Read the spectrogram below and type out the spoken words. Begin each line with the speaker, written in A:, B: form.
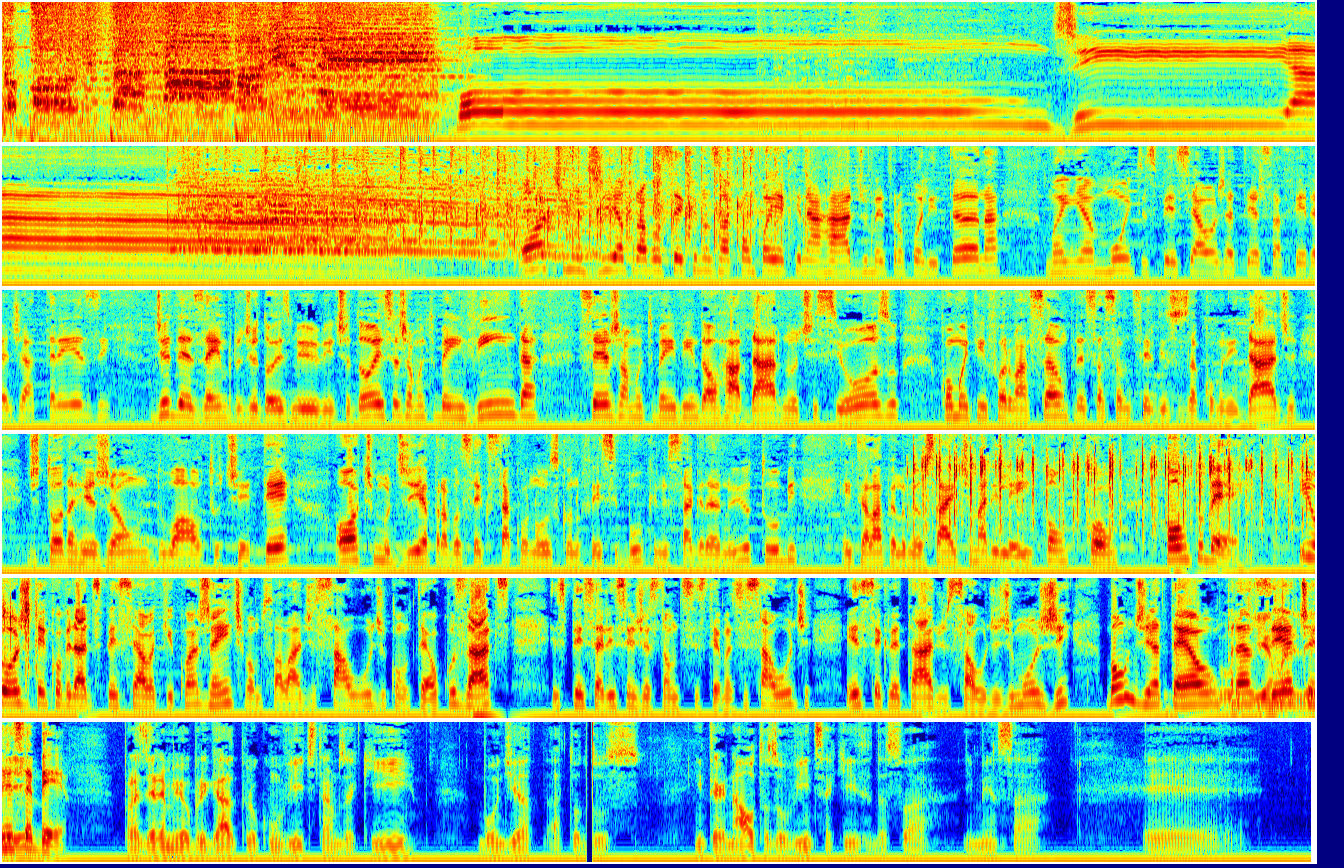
A: Metropolitana Marilei.
B: Bom para você que nos acompanha aqui na Rádio Metropolitana. Manhã muito especial, hoje é terça-feira, dia 13 de dezembro de 2022. Seja muito bem-vinda, seja muito bem-vindo ao Radar Noticioso, com muita informação, prestação de serviços à comunidade de toda a região do Alto Tietê. Ótimo dia para você que está conosco no Facebook, no Instagram, no YouTube. Entre lá pelo meu site marilei.com.br. E hoje tem convidado especial aqui com a gente. Vamos falar de saúde com o Theo Cusatz, especialista em gestão de sistemas de saúde, ex-secretário de saúde de Mogi. Bom dia, Theo.
C: Bom
B: Prazer
C: dia,
B: te receber.
C: Prazer é meu, obrigado pelo convite, estarmos aqui. Bom dia a, a todos os internautas, ouvintes aqui da sua imensa é,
